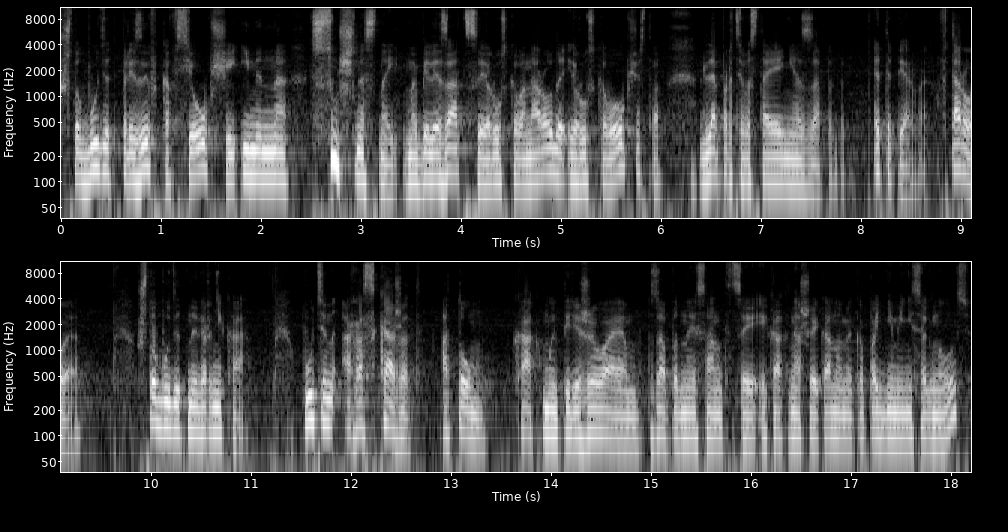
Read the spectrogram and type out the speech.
что будет призыв ко всеобщей именно сущностной мобилизации русского народа и русского общества для противостояния с Западом. Это первое. Второе. Что будет наверняка? Путин расскажет о том, как мы переживаем западные санкции и как наша экономика под ними не согнулась.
